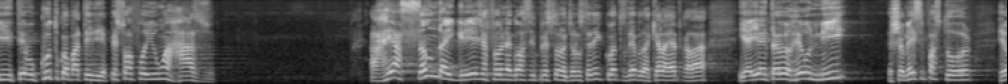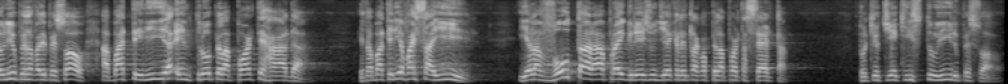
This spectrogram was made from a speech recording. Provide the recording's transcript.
e teve o um culto com a bateria. O pessoal foi um arraso. A reação da igreja foi um negócio impressionante. Eu não sei nem quantos lembram daquela época lá. E aí então eu reuni, eu chamei esse pastor, reuni o pessoal e falei, pessoal, a bateria entrou pela porta errada. Então a bateria vai sair e ela voltará para a igreja o dia que ela entrar pela porta certa. Porque eu tinha que instruir o pessoal.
